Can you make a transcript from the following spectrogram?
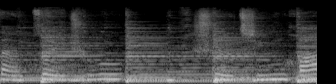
在最初是情话。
